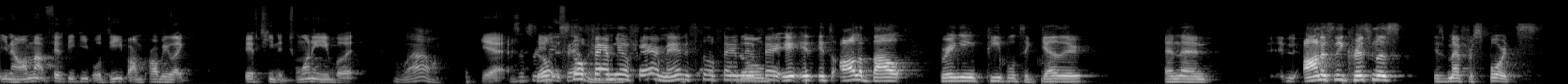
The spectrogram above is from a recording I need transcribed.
you know, I'm not 50 people deep. I'm probably like 15 to 20, but Wow. Yeah, It's Still, big it's still family, family man. affair, man. It's still a family Still- affair. It, it, it's all about bringing people together, and then honestly, Christmas is meant for sports.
